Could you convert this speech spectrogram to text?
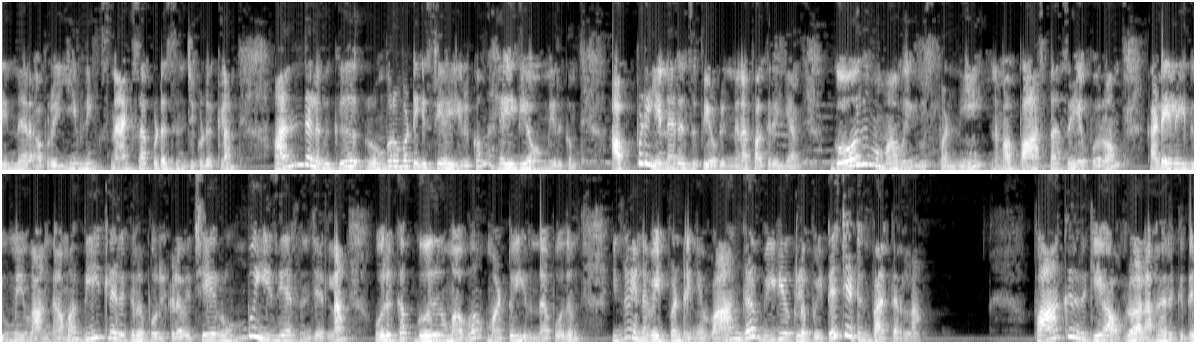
டின்னர் அப்புறம் ஈவினிங் ஸ்நாக்ஸா கூட செஞ்சு கொடுக்கலாம். அந்த அளவுக்கு ரொம்ப ரொம்ப டேஸ்டியா இருக்கும் ஹெல்தியாவும் இருக்கும். அப்படி என்ன ரெசிபி அப்படின்னு தானே பாக்குறீங்க கோதுமை மாவை யூஸ் பண்ணி நம்ம பாஸ்தா செய்ய போறோம். கடையில எதுவுமே வாங்காம வீட்ல இருக்கிற பொருட்களை வச்சே ரொம்ப ஈஸியா செஞ்சிடலாம். ஒரு கப் கோதுமை மாவு மட்டும் இருந்தா போதும். இன்னும் என்ன வெயிட் பண்றீங்க? வாங்க வீடியோக்குள்ள போயிட்டு சட்டுன்னு பாத்திரலாம் பார்க்கறதுக்கே அவ்வளோ அழகா இருக்குது.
